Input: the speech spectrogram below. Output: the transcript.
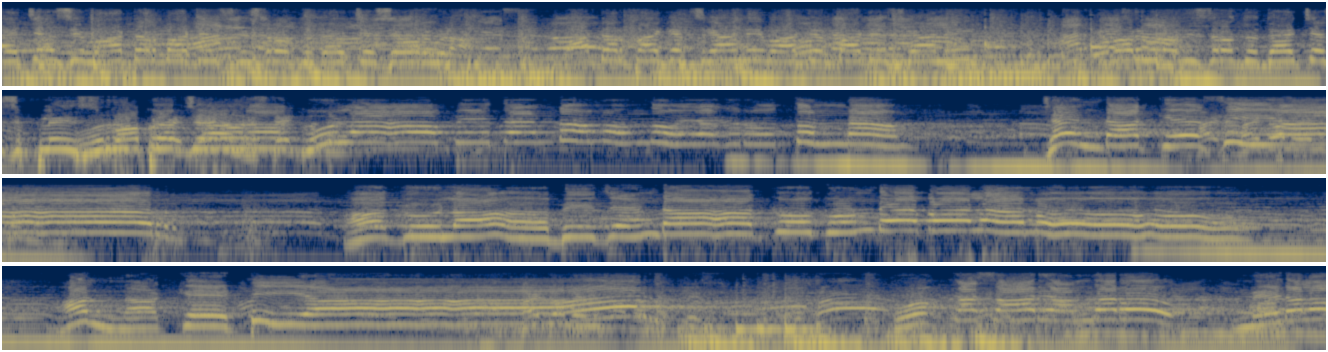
దయచేసి వాటర్ బాటిల్స్ విసరొద్దు దయచేసి ఎవరు కూడా. వాటర్ ప్యాకెట్స్ కానీ వాటర్ బాటిల్స్ కానీ ఎవరు కూడా విసరొద్దు దయచేసి ప్లీజ్. కోఆపరేట్ చేయాలి. గులాబీ దండ ముందు ఎగురుతున్నాం. జెండా కేసీఆర్. ఆ గులాబీ జెండాకు గుండె బలము. అన్న కేటీఆర్. ఒక్కసారి అందరూ మెడలో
